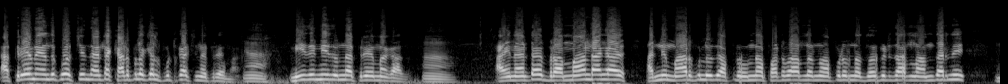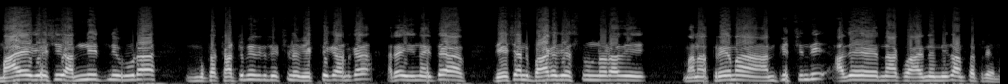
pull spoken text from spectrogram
ఆ, ప్రేమ ఎందుకు వచ్చింది అంటే కడుపులోకి వెళ్ళి పుట్టుకొచ్చిన ప్రేమ. మీది మీద ఉన్న ప్రేమ కాదు. ఆయన అంటే బ్రహ్మాండంగా అన్ని మార్పులు అప్పుడు ఉన్న పటవార్లను అప్పుడు ఉన్న దోపిడీదారులను అందరినీ మాయ చేసి అన్నిటిని కూడా ఒక కట్టు మీదకి తెచ్చిన వ్యక్తి కనుక అరే ఈయన అయితే ఆ దేశాన్ని బాగా చేస్తున్నాడు అది మన ప్రేమ అనిపించింది. అదే నాకు ఆయన మీద అంత ప్రేమ.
